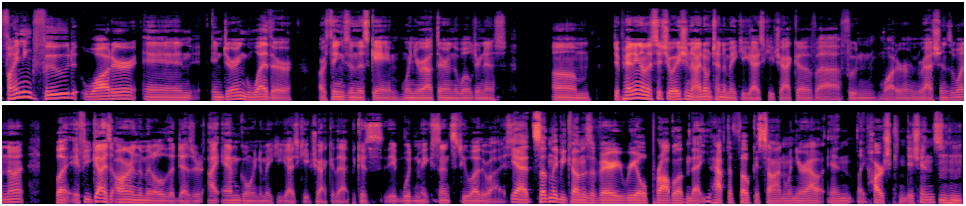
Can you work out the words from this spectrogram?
finding food, water, and enduring weather are things in this game when you're out there in the wilderness. Um, depending on the situation, I don't tend to make you guys keep track of uh, food and water and rations and whatnot. But if you guys are in the middle of the desert, I am going to make you guys keep track of that because it wouldn't make sense to otherwise. Yeah, it suddenly becomes a very real problem that you have to focus on when you're out in like harsh conditions. hmm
